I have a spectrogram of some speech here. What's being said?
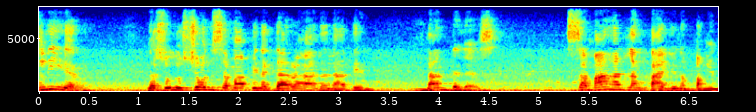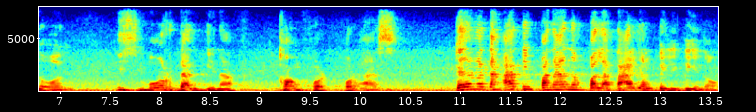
clear na solusyon sa mga pinagdaraanan natin, nonetheless, samahan lang tayo ng Panginoon is more than enough comfort for us. Kaya nga't ang ating pananampalatayang Pilipino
